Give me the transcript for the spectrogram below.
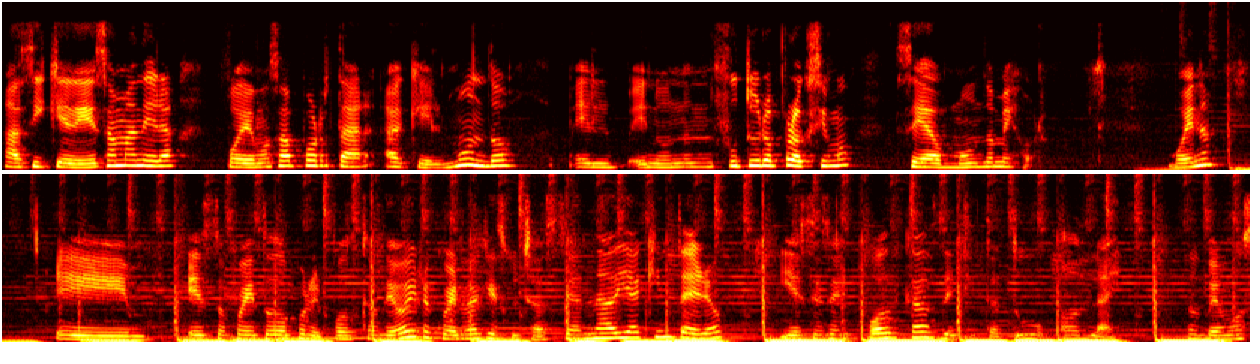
Así que de esa manera podemos aportar a que el mundo en un futuro próximo sea un mundo mejor. Bueno, eh, esto fue todo por el podcast de hoy. Recuerda que escuchaste a Nadia Quintero y este es el podcast de Titatú Online. Nos vemos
